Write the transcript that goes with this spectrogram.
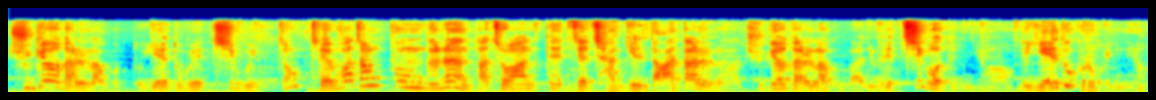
죽여달라고 또 얘도 외치고 있죠? 제 화장품들은 다 저한테 이제 자기를 놔달라, 죽여달라고 많이 외치거든요. 근데 얘도 그러고 있네요.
